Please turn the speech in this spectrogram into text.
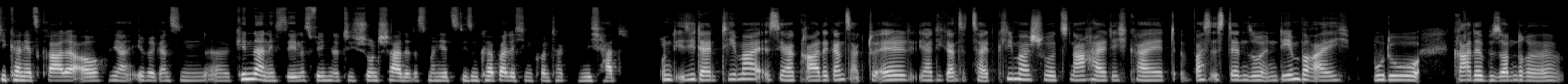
die kann jetzt gerade auch ja ihre ganzen äh, Kinder nicht sehen. Das finde ich natürlich schon schade, dass man jetzt diesen körperlichen Kontakt nicht hat. Und Isi, dein Thema ist ja gerade ganz aktuell, ja die ganze Zeit Klimaschutz, Nachhaltigkeit. Was ist denn so in dem Bereich, wo du gerade besondere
